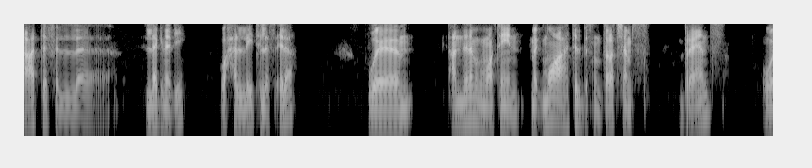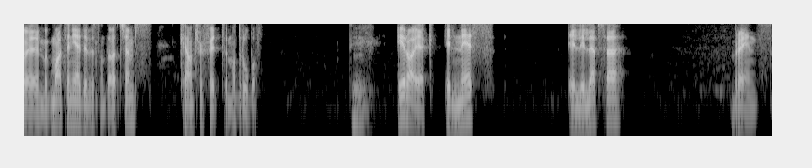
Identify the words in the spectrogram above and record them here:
قعدت في ال- اللجنة دي وحليت الأسئلة وعندنا مجموعتين. مجموعة هتلبس نظارات شمس brands ومجموعة تانية هتلبس نظارات شمس counterfeit مضروبة. إيه رأيك؟ الناس اللي لابسة brands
